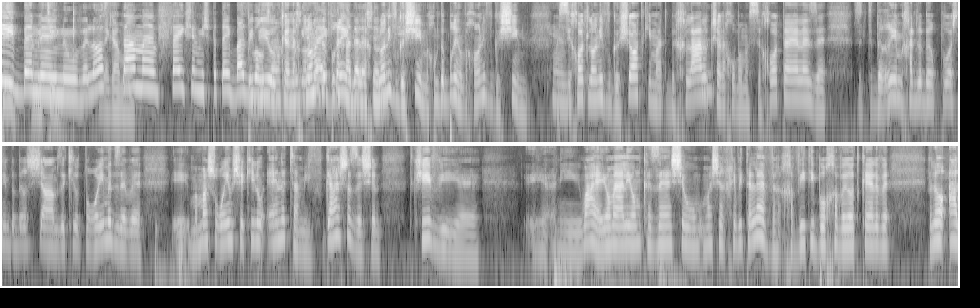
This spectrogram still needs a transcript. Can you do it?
אמיתי, בינינו, ולא לגמרי. סתם אה, פייק של משפטי buzzword בדיוק, כי אנחנו לא מדברים, אנחנו לא. נפגשים, אנחנו מדברים, אבל אנחנו לא נפגשים. כן. השיחות לא נפגשות כמעט בכלל, כשאנחנו במסכות האלה, זה, זה תדרים, אחד מדבר פה, השני מדבר שם, זה כאילו, אתם רואים את זה, וממש רואים שכאילו אין את המפגש הזה של, תקשיבי, אה, אה, אני, וואי, היום היה לי יום כזה שהוא ממש הרחיב לי את הלב, וחוויתי בו חוויות כאלה, ו, ולא, אל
